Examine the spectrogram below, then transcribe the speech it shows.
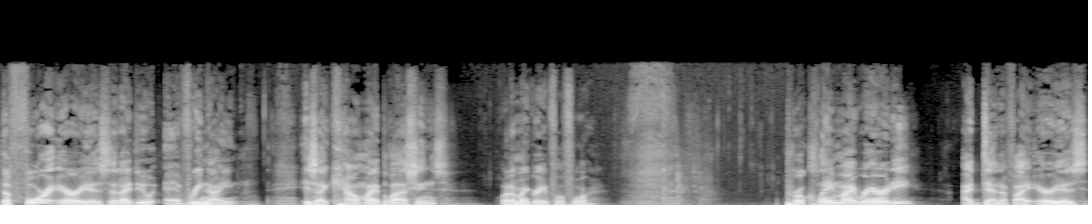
the four areas that I do every night is I count my blessings. What am I grateful for? Proclaim my rarity identify areas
